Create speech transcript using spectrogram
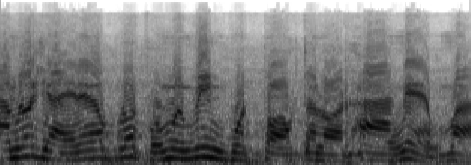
ตามรถใหญ่นะครับ รถผมมันวิ่งปวดปอกตลอดทางเนี่ยผมว่า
